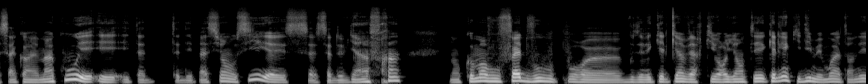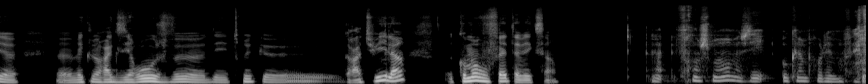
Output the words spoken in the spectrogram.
ça a quand même un coût et tu as, des patients aussi, et ça, devient un frein. Donc, comment vous faites, vous, pour. vous avez quelqu'un vers qui orienter Quelqu'un qui dit, mais moi, attendez, avec le RAC 0, je veux des trucs gratuits, là. Comment vous faites avec ça? Franchement, j'ai aucun problème en fait.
